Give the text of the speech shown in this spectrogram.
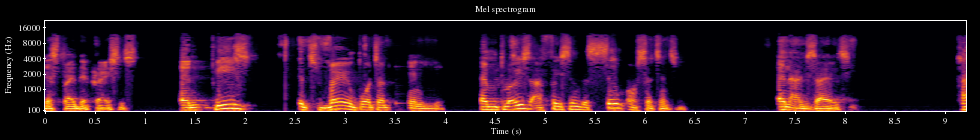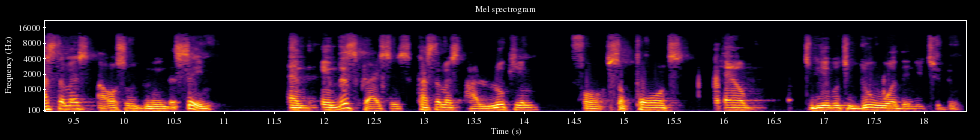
despite the crisis. And please, it's very important in here. Employees are facing the same uncertainty and anxiety. Customers are also doing the same. And in this crisis, customers are looking for support, help to be able to do what they need to do.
